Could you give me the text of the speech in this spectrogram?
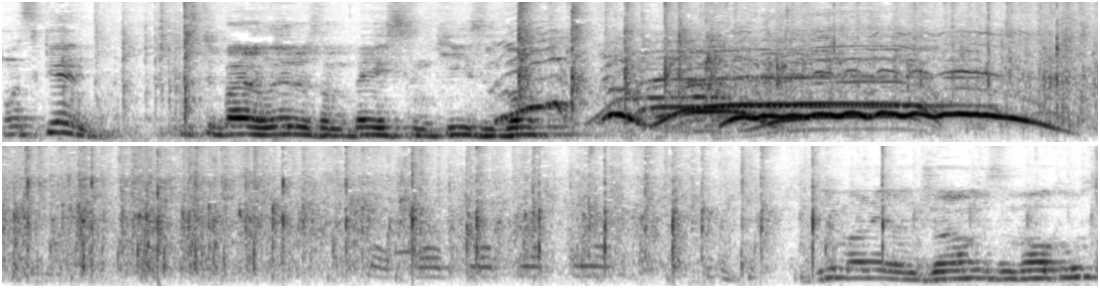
once again, Mr. Byron Luiters on bass and keys and vocals. D Money on drums and vocals.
